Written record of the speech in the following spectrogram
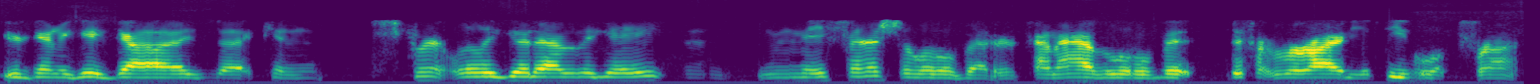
you're going to get guys that can sprint really good out of the gate and may finish a little better. Kind of have a little bit different variety of people up front.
